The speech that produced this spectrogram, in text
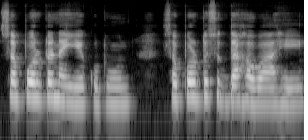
सपोर्ट नाही आहे कुठून सपोर्टसुद्धा हवा आहे.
